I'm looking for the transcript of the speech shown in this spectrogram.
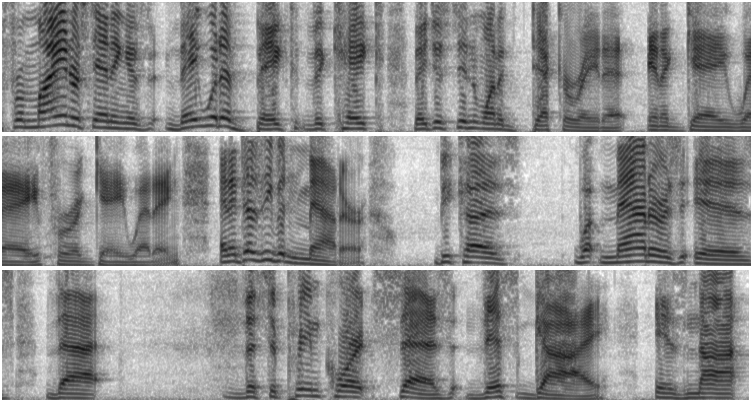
from my understanding is they would have baked the cake, they just didn't want to decorate it in a gay way for a gay wedding. And it doesn't even matter because what matters is that the Supreme Court says this guy is not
